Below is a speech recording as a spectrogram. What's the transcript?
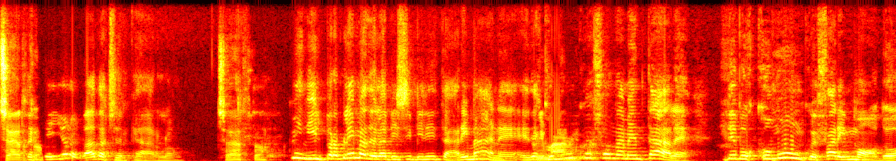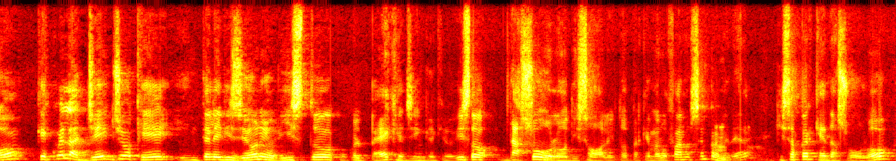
Certo. Perché io non vado a cercarlo. Certo. Quindi il problema della visibilità rimane ed è rimane. comunque fondamentale. Devo comunque fare in modo che quell'aggeggio che in televisione ho visto, quel packaging che ho visto da solo di solito, perché me lo fanno sempre mm. vedere, chissà perché da solo,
